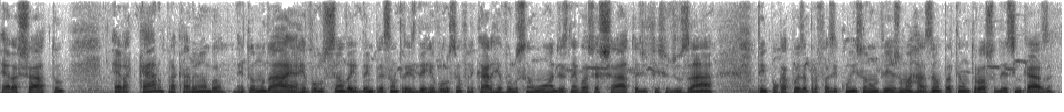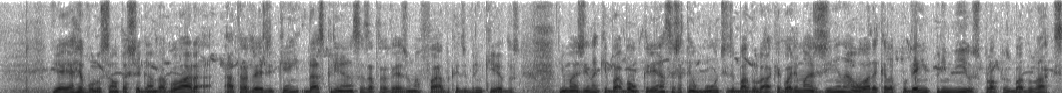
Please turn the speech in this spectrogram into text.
era chato, era caro pra caramba. Aí todo mundo, ah, é a revolução da, da, impressão 3D, revolução. Eu falei, cara, revolução onde? Esse negócio é chato, é difícil de usar, tem pouca coisa para fazer com isso. Eu não vejo uma razão para ter um troço desse em casa. E aí a revolução está chegando agora através de quem? Das crianças, através de uma fábrica de brinquedos. Imagina que, bom, criança já tem um monte de badulac, agora imagina a hora que ela puder imprimir os próprios badulacs.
